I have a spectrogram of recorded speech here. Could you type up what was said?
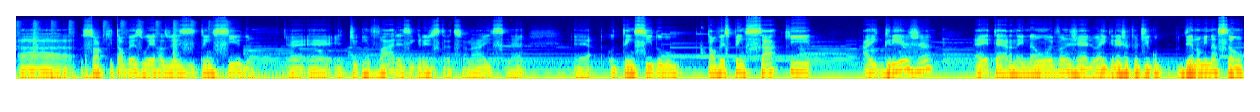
Uh, só que talvez o erro às vezes tem sido é, é, em várias igrejas tradicionais, né? É, tem sido talvez pensar que a igreja é eterna e não o evangelho. A igreja que eu digo denominação.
